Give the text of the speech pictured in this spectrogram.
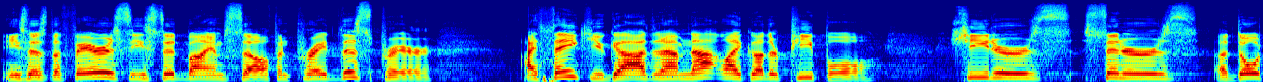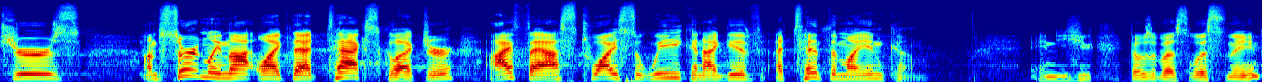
And he says, The Pharisee stood by himself and prayed this prayer I thank you, God, that I'm not like other people, cheaters, sinners, adulterers. I'm certainly not like that tax collector. I fast twice a week and I give a tenth of my income. And you, those of us listening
